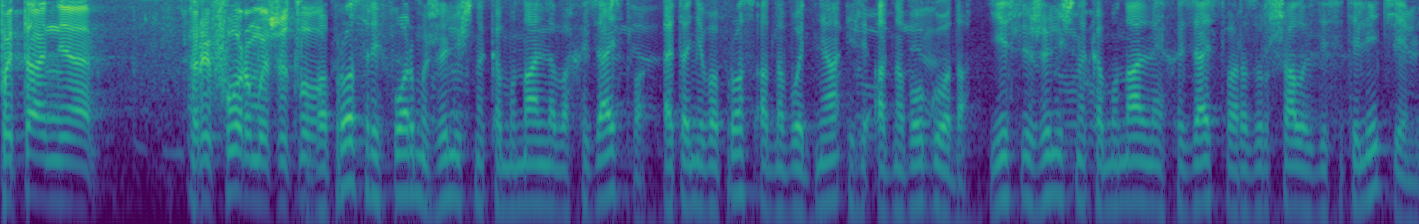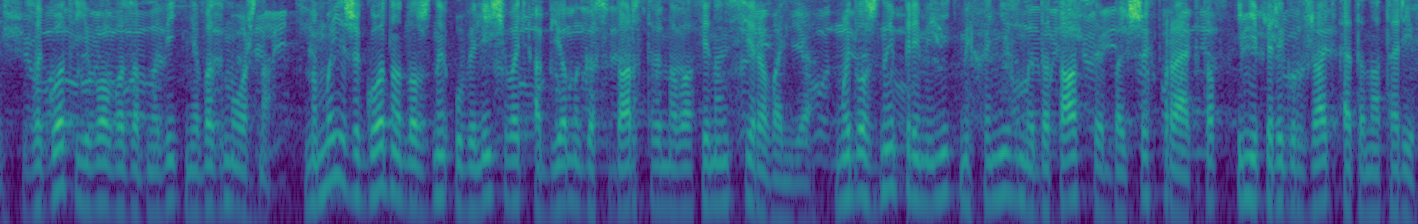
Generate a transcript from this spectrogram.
Питання реформы житлового Вопрос реформы жилищно-коммунального хозяйства – это не вопрос одного дня или одного года. Если жилищно-коммунальное хозяйство разрушалось десятилетиями, за год его возобновить невозможно. Но мы ежегодно должны увеличивать объемы государственного финансирования. Мы должны применить механизмы дотации больших проектов и не перегружать это на тариф.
